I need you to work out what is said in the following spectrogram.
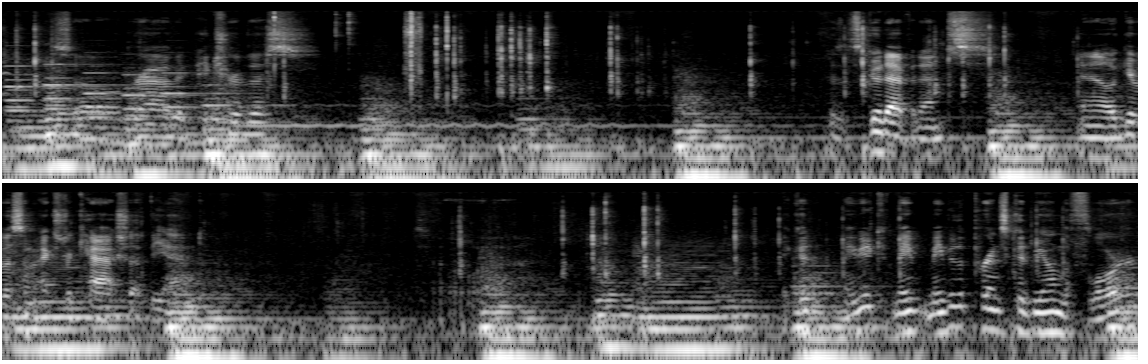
So grab a picture of this. Because it's good evidence. And it'll give us some extra cash at the end. Uh, it could maybe it could, maybe maybe the prints could be on the floor.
